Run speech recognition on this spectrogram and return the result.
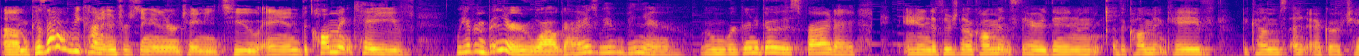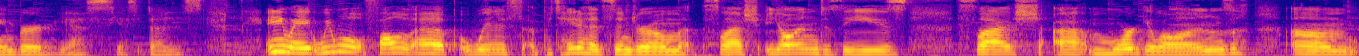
because um, that would be kind of interesting and entertaining too. And the comment cave we haven't been there in a while, guys. We haven't been there. We're going to go this Friday. And if there's no comments there, then the comment cave becomes an echo chamber. Yes, yes, it does. Anyway, we will follow up with potato head syndrome slash yawn disease slash uh, morgellons, um,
